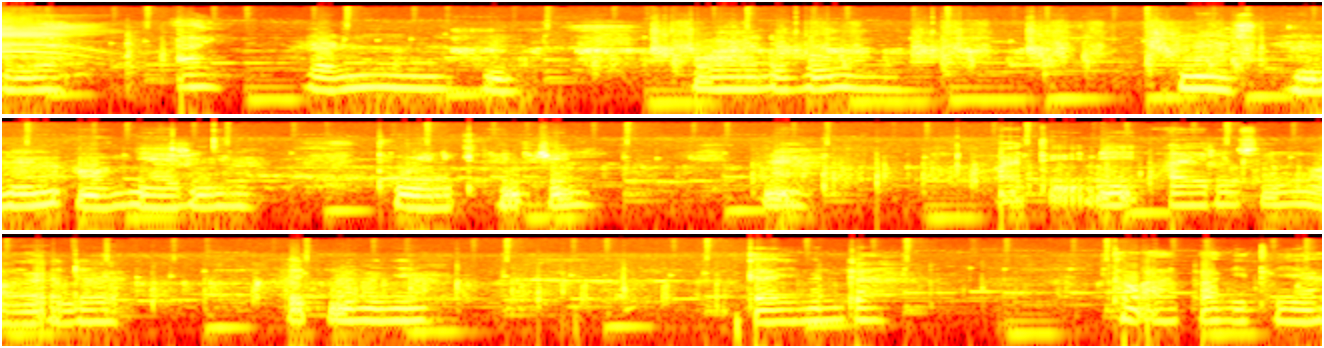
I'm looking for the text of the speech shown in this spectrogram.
ada iron waduh. Nice. Nah, oh ini airnya. Tuh ini kita hancurin nah waktu ini iron semua nggak ada apa namanya. Diamond kah? Atau apa gitu ya?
